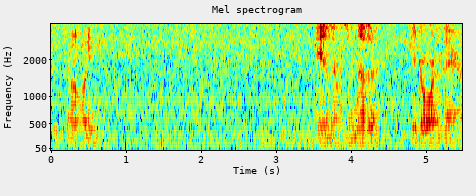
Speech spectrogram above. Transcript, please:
Keep going. And there was another Ghidorah there.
